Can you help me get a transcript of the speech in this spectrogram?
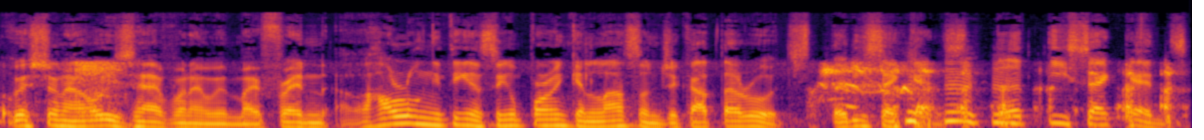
Question I always have when I'm with my friend how long do you think a Singaporean can last on Jakarta roads? 30 seconds. 30 seconds.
